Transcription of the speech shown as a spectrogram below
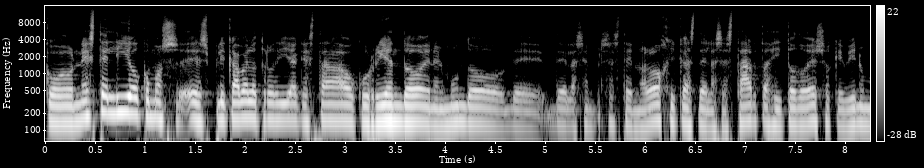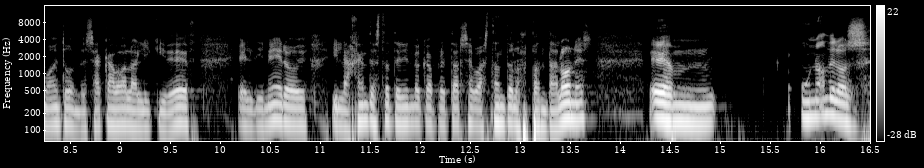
con, este lío, como os explicaba el otro día, que está ocurriendo en el mundo de, las empresas tecnológicas, de las startups y todo eso, que viene un momento donde se ha acabado la liquidez, el dinero y, la gente está teniendo que apretarse bastante los pantalones. Em, uno de los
